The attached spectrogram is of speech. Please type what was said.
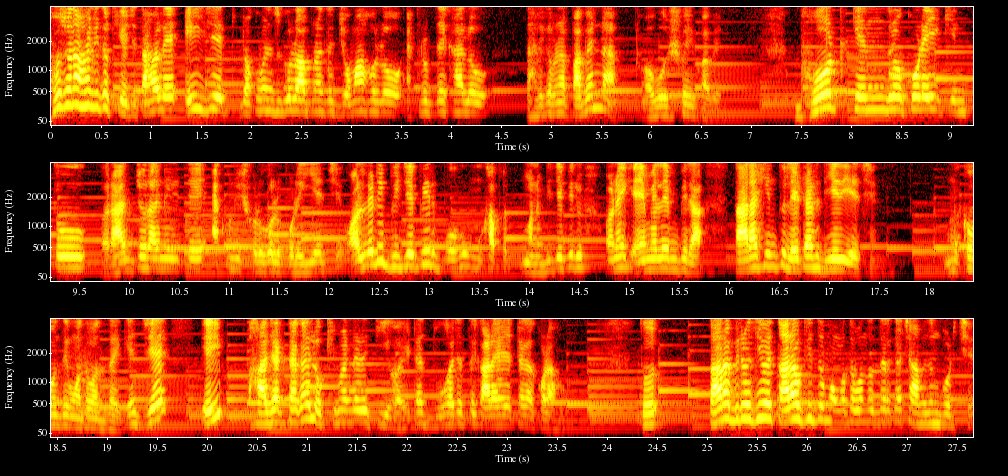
ঘোষণা হয়নি তো কি হয়েছে? তাহলে এই যে ডকুমেন্টসগুলো আপনাদের জমা হলো অ্যাপ্রুভ দেখাল তাহলে কি আপনারা পাবেন না? অবশ্যই পাবেন। ভোট কেন্দ্র করেই কিন্তু রাজ্য রাজনীতিতে এখনই সরগোল পড়ে গিয়েছে। অলরেডি বিজেপির বহু মুখাপাত মানে বিজেপির অনেক এমএল এমপিরা তারা কিন্তু লেটার দিয়ে দিয়েছেন মুখ্যমন্ত্রী মমতা যে এই হাজার টাকায় লক্ষ্মী ভান্ডারে কি হয়? এটা দু হাজার থেকে আড়াই হাজার টাকা করা হোক। তো তারা বিরোধী হয়ে তারাও কিন্তু মমতা বন্দ্যোপাধ্যায়ের কাছে আবেদন করছে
